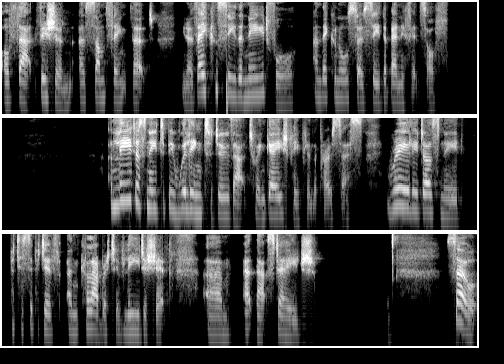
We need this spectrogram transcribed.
of that vision as something that you know they can see the need for and they can also see the benefits of and leaders need to be willing to do that to engage people in the process really does need participative and collaborative leadership um, at that stage so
